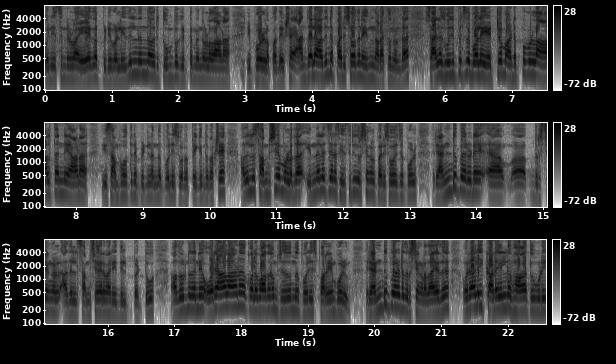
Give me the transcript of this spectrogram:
പോലീസിന്റെ ഉള്ള ഏക പിടിവള്ളി. ഇതിൽ നിന്ന് ഒരു തുമ്പ് കിട്ടുമെന്നുള്ളതാണ് ഇപ്പോഴുള്ള പ്രതീക്ഷ. എന്തായാലും അതിന്റെ പരിശോധന ഇന്ന് നടക്കുന്നുണ്ട്. ശാലിനി സൂചിപ്പിച്ചതുപോലെ ഏറ്റവും അടുപ്പമുള്ള ആൾ തന്നെയാണ് ഈ സംഭവത്തിന് പിന്നിലെന്ന് പോലീസ് ഉറപ്പിക്കുന്നത് പക്ഷേ അതിൽ സംശയമുള്ളത് ഇന്നലെ ചില സി ദൃശ്യങ്ങൾ പരിശോധിച്ചപ്പോൾ രണ്ടുപേരുടെ ദൃശ്യങ്ങൾ അതിൽ സംശയകരമായ രീതിയിൽ പെട്ടു. അതുകൊണ്ട് തന്നെ ഒരാളാണ് കൊലപാതകം ചെയ്തതെന്ന് പോലീസ് പറയുമ്പോഴും രണ്ടുപേരുടെ ദൃശ്യങ്ങൾ അതായത് ഒരാൾ ഈ കടയിലെ ഭാഗത്തുകൂടി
